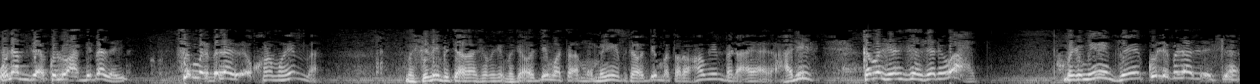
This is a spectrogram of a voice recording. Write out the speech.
ونبدأ كل واحد ببلد ثم البلاد الأخرى مهمة. مسلمين بتوديهم مؤمنين بتوديهم وترحمهم حديث. كما سنة واحد. مؤمنين في كل بلاد الإسلام.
